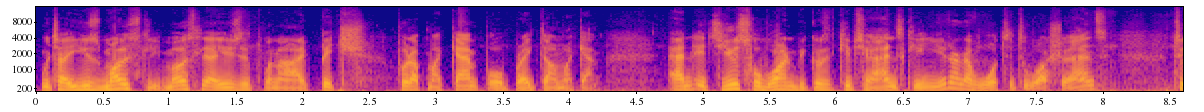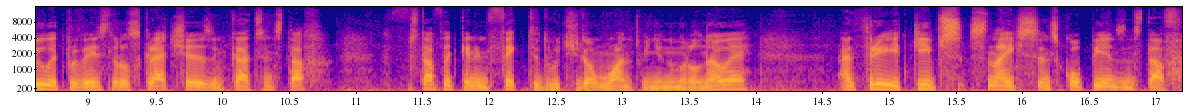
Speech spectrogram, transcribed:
which I use mostly. Mostly I use it when I pitch put up my camp or break down my camp. And it's useful one because it keeps your hands clean. You don't have water to wash your hands. Two, it prevents little scratches and cuts and stuff. Stuff that can infect it, which you don't want when you're in the middle of nowhere. And three, it keeps snakes and scorpions and stuff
